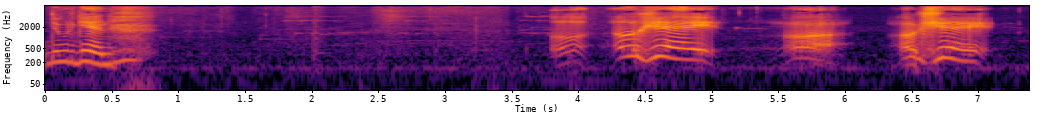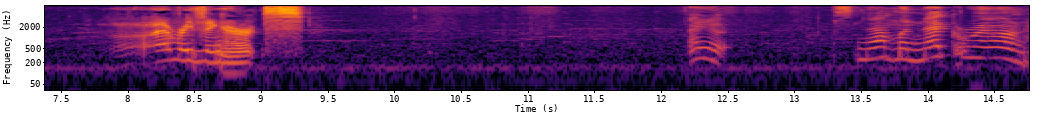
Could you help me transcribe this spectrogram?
do it again. Uh, okay. Uh, okay. Uh, everything hurts. I need to snap my neck around.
